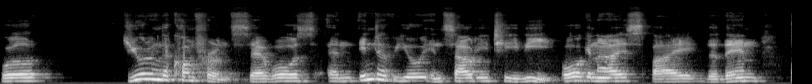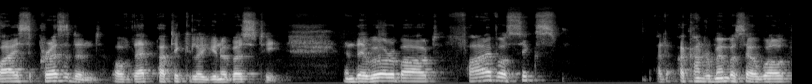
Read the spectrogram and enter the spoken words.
Well, during the conference, there was an interview in Saudi TV organized by the then vice president of that particular university. And there were about five or six, I can't remember so well,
